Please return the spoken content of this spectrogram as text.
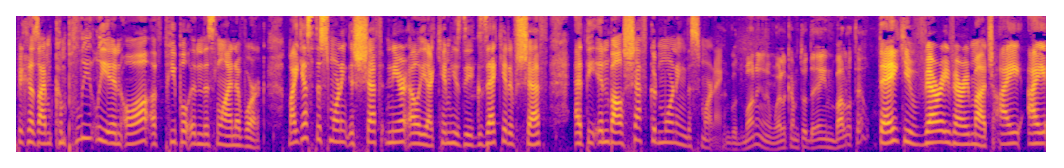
because I'm completely in awe of people in this line of work. My guest this morning is Chef Nir Eliakim. He's the executive chef at the Inbal Chef. Good morning this morning. Good morning and welcome to the Inbal Hotel. Thank you very, very much. I, I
